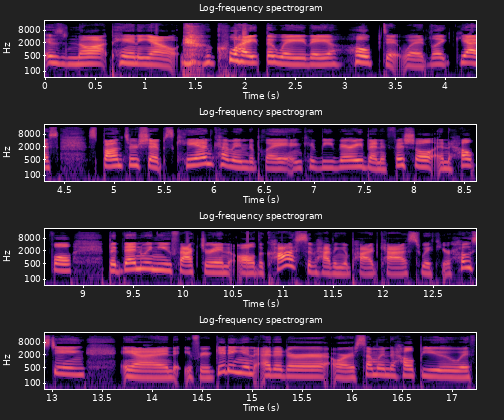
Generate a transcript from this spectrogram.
is not panning out quite the way they hoped it would. Like, yes, sponsorships can come into play and can be very beneficial and helpful. But then when you factor in all the costs of having a podcast with your hosting, and if you're getting an editor or someone to help you with,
